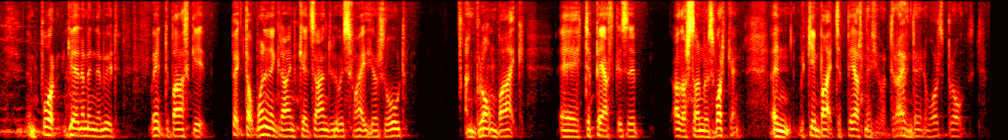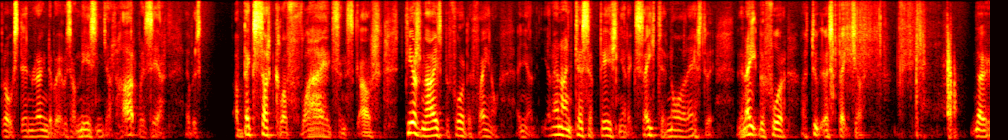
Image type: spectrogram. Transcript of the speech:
Important, getting him in the mood. Went to Bathgate, picked up one of the grandkids, Andrew, who was five years old, and brought him back uh, to Perth because the other son was working. And we came back to Perth, and as you were driving down towards Brox, Broxden roundabout, it was amazing. Your heart was there. It was a big circle of flags and scarves, tears in the eyes before the final. And you're, you're in anticipation, you're excited, and all the rest of it. The night before, I took this picture. Now,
